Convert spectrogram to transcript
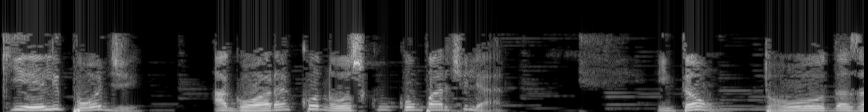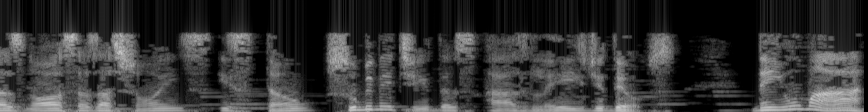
que ele pôde agora conosco compartilhar. Então, todas as nossas ações estão submetidas às leis de Deus. Nenhuma há,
